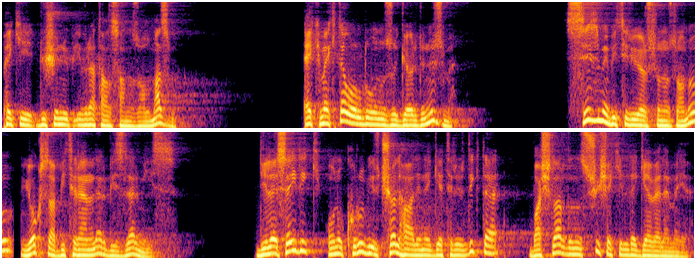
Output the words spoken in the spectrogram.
Peki düşünüp ibret alsanız olmaz mı? Ekmekte olduğunuzu gördünüz mü? Siz mi bitiriyorsunuz onu yoksa bitirenler bizler miyiz? Dileseydik onu kuru bir çöl haline getirirdik de başlardınız şu şekilde gevelemeye.''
